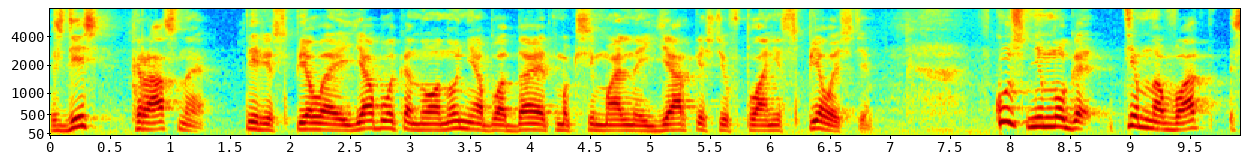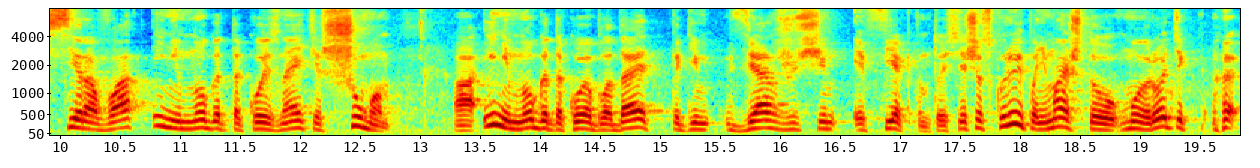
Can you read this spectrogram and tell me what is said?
Здесь красное, переспелое яблоко, но оно не обладает максимальной яркостью в плане спелости. Вкус немного темноват, сероват и немного такой, знаете, шумом. А, и немного такой обладает таким вяжущим эффектом. То есть я сейчас курю и понимаю, что мой ротик,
